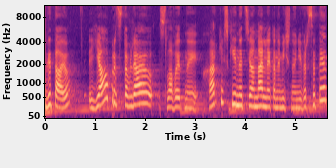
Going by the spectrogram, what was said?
Вітаю! Я представляю славетний Харківський національний економічний університет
